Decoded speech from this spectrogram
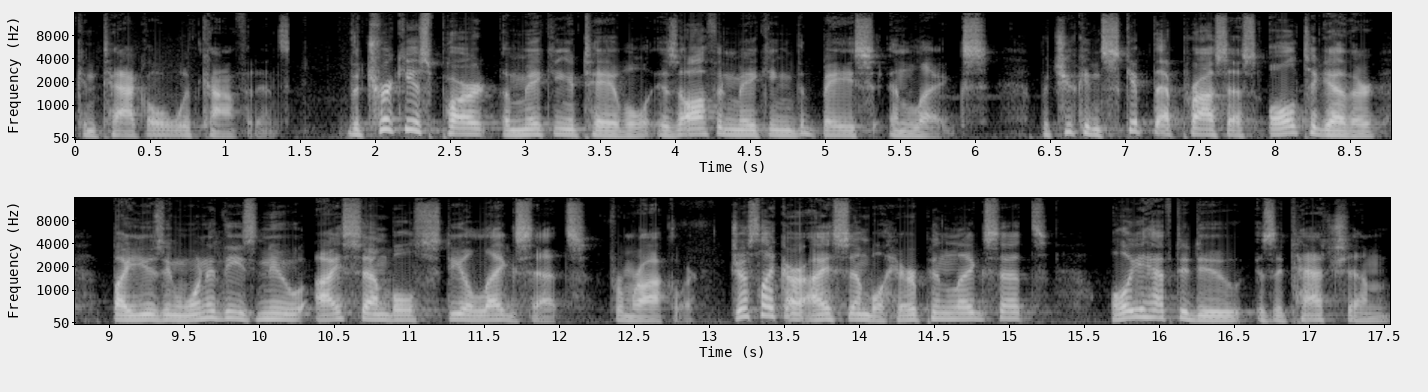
can tackle with confidence. The trickiest part of making a table is often making the base and legs, but you can skip that process altogether by using one of these new iSemble steel leg sets from Rockler. Just like our iSemble hairpin leg sets, all you have to do is attach them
